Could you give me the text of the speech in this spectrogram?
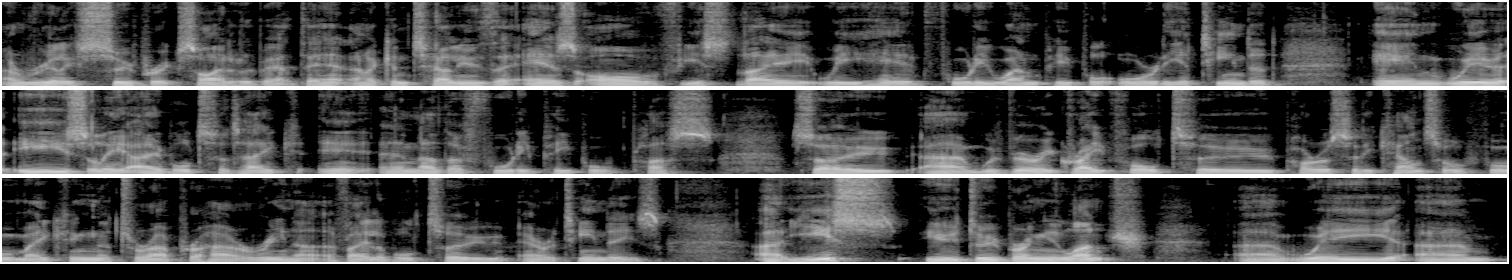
I'm really super excited about that. And I can tell you that as of yesterday, we had 41 people already attended. And we're easily able to take another 40 people plus. So uh, we're very grateful to Porirua City Council for making the Te Rauparaha Arena available to our attendees. Uh, yes, you do bring your lunch. Uh, we um,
